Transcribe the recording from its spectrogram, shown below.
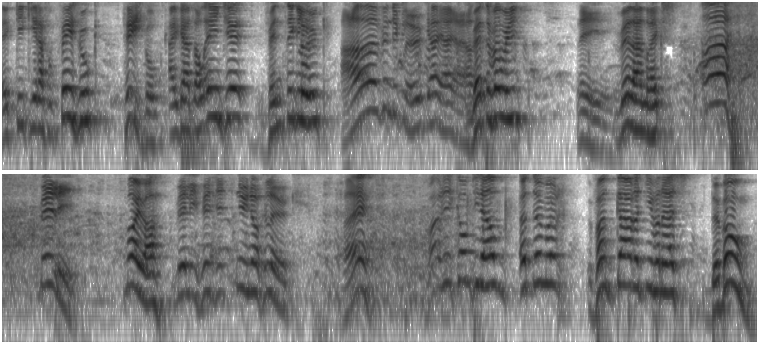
ik kijk hier even op Facebook. Facebook. Hij gaat al eentje, vind ik leuk. Ah, vind ik leuk. Ja, ja, ja. Weet je van wie? Nee. Wil Hendricks. Ah, Willy. Mooi wa? Willy vindt het nu nog leuk. Hé? Maar hier komt hij dan, het nummer van Kareltje van Es, De Boom.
